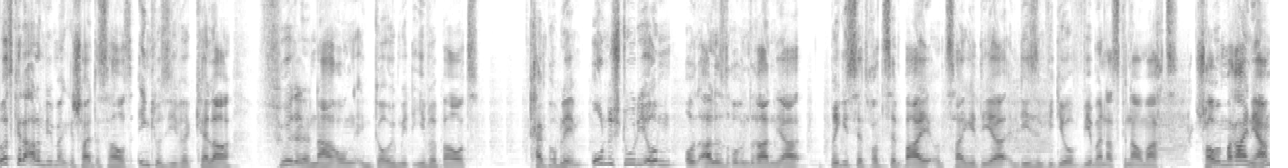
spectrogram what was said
Du hast keine Ahnung, wie man ein gescheites Haus inklusive Keller für deine Nahrung in Going Medieval baut. Kein Problem. Ohne Studium und alles drum und dran, ja, bringe ich es dir trotzdem bei und zeige dir in diesem Video, wie man das genau macht. Schauen wir mal rein, ja?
